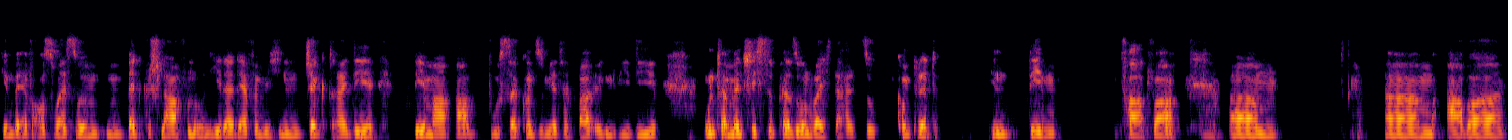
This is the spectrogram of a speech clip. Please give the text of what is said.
GmbF-Ausweis so im, im, Bett geschlafen und jeder, der für mich einen Jack 3D DMA-Booster konsumiert hat, war irgendwie die untermenschlichste Person, weil ich da halt so komplett in dem Pfad war. Ähm, ähm, aber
